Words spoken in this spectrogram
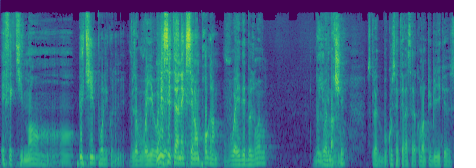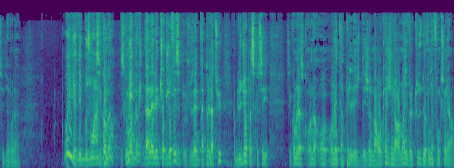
effectivement utiles pour l'économie. Vous, vous voyez, Mais c'est un excellent programme. Vous voyez des besoins, vous? Besoins de marché Parce que là, beaucoup s'intéressent à la commande publique, euh, c'est dire voilà. Oui, il y a des besoins. C'est comme parce que moi, dans la lecture que je fais, je vous interpelle là-dessus, Abdou Diop, parce que c'est c'est comme là on, on, on interpelle les, des jeunes marocains. Généralement, ils veulent tous devenir fonctionnaires.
